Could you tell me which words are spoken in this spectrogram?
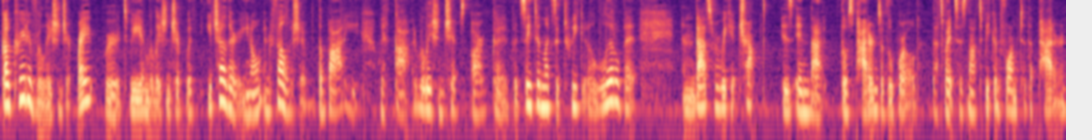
God created relationship, right? We're to be in relationship with each other, you know, in fellowship, the body with God. Relationships are good, but Satan likes to tweak it a little bit, and that's where we get trapped is in that those patterns of the world. That's why it says not to be conformed to the pattern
